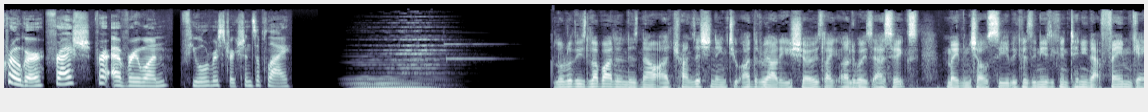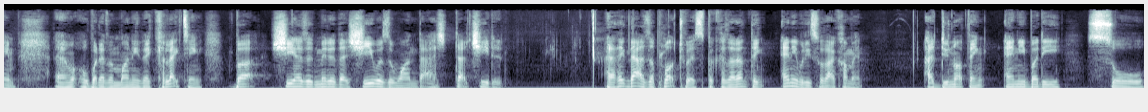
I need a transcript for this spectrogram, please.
Kroger, fresh for everyone. Fuel restrictions apply. A lot of these Love Islanders now are transitioning to other reality shows like Always Essex, Made in Chelsea, because they need to continue that fame game um, or whatever money they're collecting. But she has admitted that she was the one that that cheated. And I think that is a plot twist because I don't think anybody saw that coming. I do not think anybody saw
